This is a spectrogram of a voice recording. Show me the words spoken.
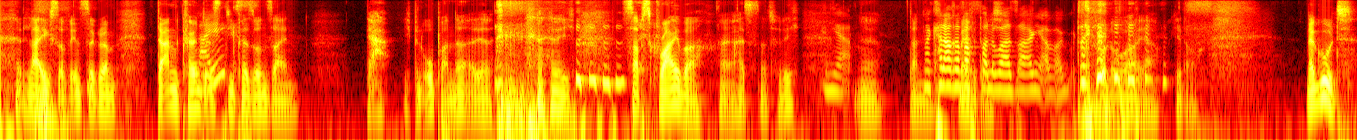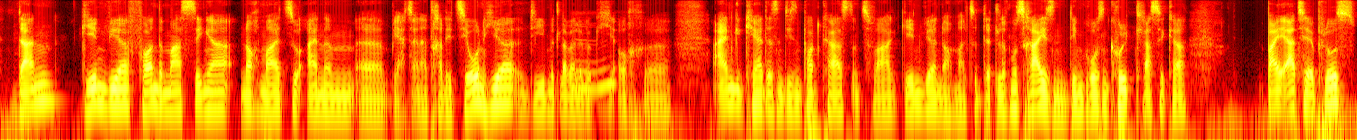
Likes auf Instagram, dann könnte Likes? es die Person sein. Ja, ich bin Opa, ne? Also, Subscriber heißt es natürlich. Ja. ja Man kann auch einfach Follower euch. sagen, aber gut. Follower, ja, geht auch. Na gut, dann gehen wir von The Masked Singer nochmal zu einem, äh, ja, zu einer Tradition hier, die mittlerweile mhm. wirklich auch äh, eingekehrt ist in diesem Podcast. Und zwar gehen wir nochmal zu Detlef muss reisen, dem großen Kultklassiker bei RTL Plus.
